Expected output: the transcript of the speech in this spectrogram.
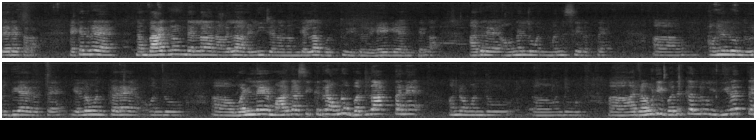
ಬೇರೆ ಥರ ಯಾಕೆಂದರೆ ನಮ್ಮ ಬ್ಯಾಕ್ಗ್ರೌಂಡ್ ಎಲ್ಲ, ನಾವೆಲ್ಲ ಹಳ್ಳಿ ಜನ, ನಮಗೆಲ್ಲ ಗೊತ್ತು ಇದು ಹೇಗೆ ಅಂತೆಲ್ಲ. ಆದರೆ ಅವನಲ್ಲೂ ಒಂದು ಮನಸ್ಸಿರುತ್ತೆ ಅವನಲ್ಲೂ ಒಂದು ಹೃದಯ ಇರುತ್ತೆ. ಎಲ್ಲೋ ಒಂದು ಕಡೆ ಒಂದು ಒಳ್ಳೆಯ ಒಳ್ಳೆ ಮಾರ್ಗ ಸಿಕ್ಕಿದ್ರೆ ಅವನು ಬದಲಾಗ್ತಾನೆ ಅನ್ನೋ ಒಂದು ಒಂದು, ಆ ರೌಡಿ ಬದುಕಲ್ಲೂ ಇದಿರುತ್ತೆ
